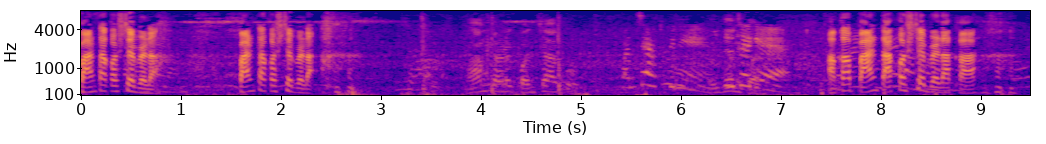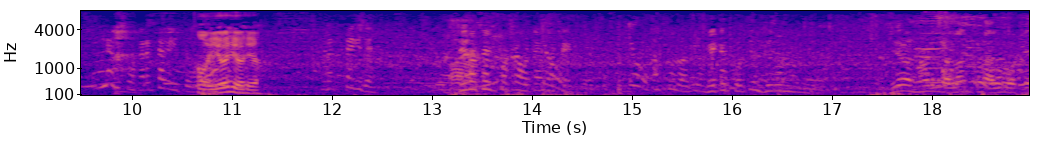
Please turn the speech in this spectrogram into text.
ಪ್ಯಾಂಟ್ ಹಾಕೋಷ್ಟೇ ಬೇಡ. ಪ್ಯಾಂಟ್ ಹಾಕೋಷ್ಟೇ ಬೇಡ? ಅಕ್ಕ ಪ್ಯಾಂಟ್ ಹಾಕೋಷ್ಟೇ ಬೇಡ ಅಕ್ಕ ಕರೆಕ್ಟ್ ಆಗಿತ್ತು ಅಯ್ಯೋ ಅಯ್ಯೋ ಅಯ್ಯೋ ಕರೆಕ್ಟ್ ಆಗಿದೆ ಜೀರೋ ನೋಡಿದ್ರೆ ಅಲ್ಲೊಂದು ಕೂಡ ಅಲ್ಲೂ ಹೊಟ್ಟೆ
